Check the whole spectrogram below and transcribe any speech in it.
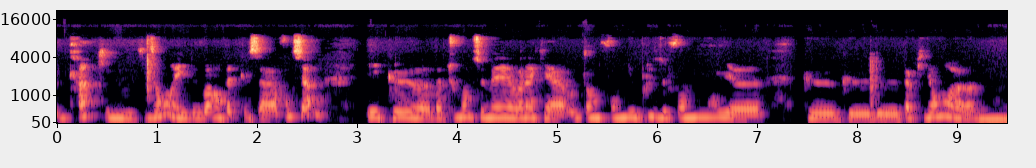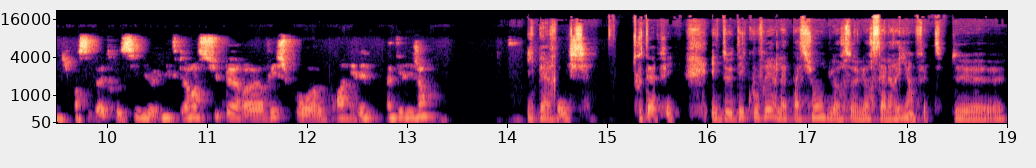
une crainte qu'ils ont et de voir en fait que ça fonctionne et que euh, bah, tout le monde se met, voilà, qu'il y a autant de fourmis ou plus de fourmis euh, que, que, de papillons. je pense que ça doit être aussi une expérience super riche pour, pour un, un dirigeant. Hyper riche Tout à fait. Et de découvrir la passion de leurs, salariés, en fait. De,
